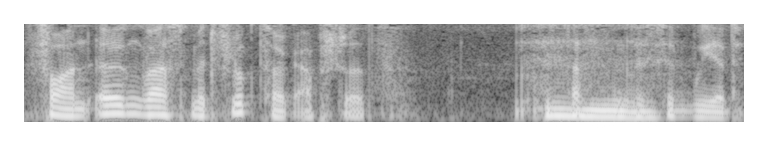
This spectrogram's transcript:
von irgendwas mit Flugzeugabsturz. Das ist ein bisschen weird.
